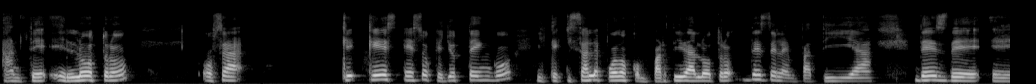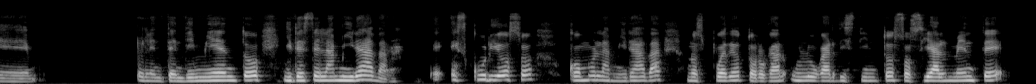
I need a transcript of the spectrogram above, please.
ante el otro, o sea, ¿qué, es eso que yo tengo y que quizá le puedo compartir al otro desde la empatía, desde eh, el entendimiento y desde la mirada? E, es curioso cómo la mirada nos puede otorgar un lugar distinto socialmente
